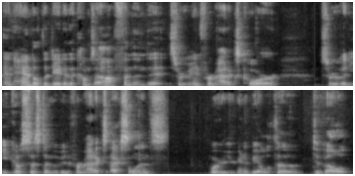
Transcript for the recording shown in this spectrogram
and handle the data that comes off, and then the sort of informatics core, sort of an ecosystem of informatics excellence where you're going to be able to develop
